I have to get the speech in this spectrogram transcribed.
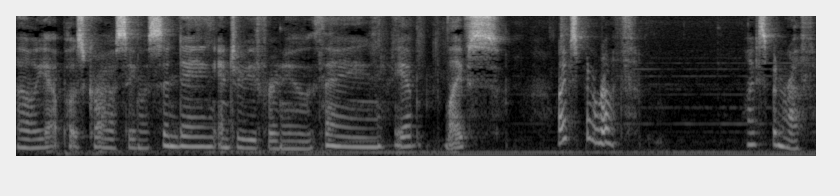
Oh yeah, Postcrossing with sending, interviewed for a new thing. Yep, life's life's been rough. Life's been rough.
